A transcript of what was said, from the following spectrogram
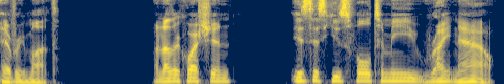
every month. Another question is this useful to me right now?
